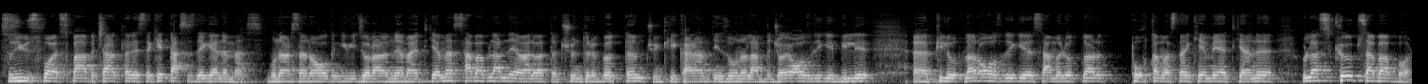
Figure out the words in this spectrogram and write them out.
siz 100% baribir charter reysga ketasiz degani emas. Bu narsani oldingi videolarimda ham aytganman sabablarini ham albatta tushuntirib o'tdim. Chunki karantin zonalarida joy ozligi e, pilotlar ozligi samolyotlar to'xtamasdan kelmayotgani ular ko'p sabab bor.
